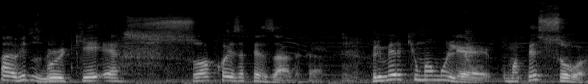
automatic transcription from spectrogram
Ah, eu ri dos memes. Porque é só coisa pesada, cara. É. Primeiro que uma mulher, uma pessoa,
